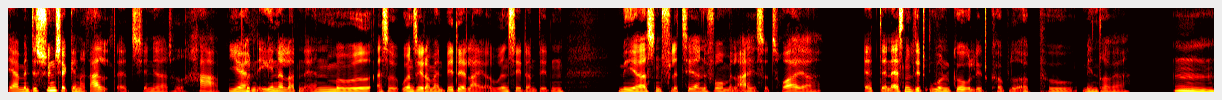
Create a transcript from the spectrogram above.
Ja, men det synes jeg generelt, at generthed har Ja. på den ene eller den anden måde. Altså uanset om man ved det eller ej, og uanset om det er den mere sådan flatterende form eller ej, så tror jeg, at den er sådan lidt uundgåeligt koblet op på mindre værd. Mm.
